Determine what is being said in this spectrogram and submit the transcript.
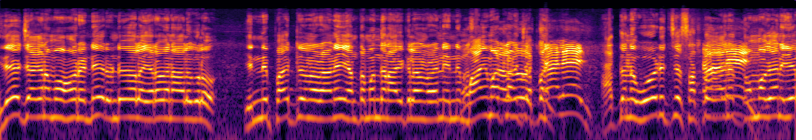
ఇదే జగన్మోహన్ రెడ్డి రెండు వేల ఇరవై నాలుగులో ఎన్ని పార్టీలను రాని ఎంతమంది నాయకులను రాని ఎన్ని మాయమాటలని చెప్పండి ఛాలెంజ్. అతను ఓడించే సత్తా కానీ తొమ్మ కానీ ఏ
